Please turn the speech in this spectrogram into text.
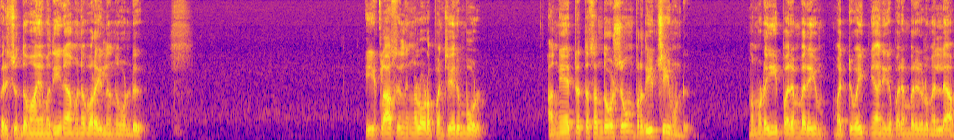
പരിശുദ്ധമായ മദീന മുനവറയിൽ നിന്നുകൊണ്ട് ഈ ക്ലാസ്സിൽ നിങ്ങളോടൊപ്പം ചേരുമ്പോൾ അങ്ങേയറ്റത്തെ സന്തോഷവും പ്രതീക്ഷയുമുണ്ട്. നമ്മുടെ ഈ പരമ്പരയും മറ്റു വൈജ്ഞാനിക പരമ്പരകളുമെല്ലാം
